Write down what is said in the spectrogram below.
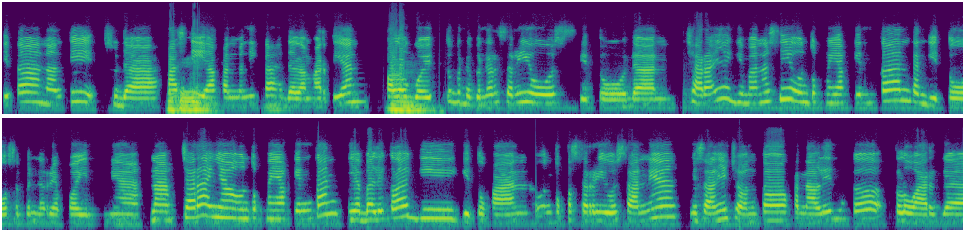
kita nanti sudah pasti akan menikah. Dalam artian kalau Hmm. gue itu benar-benar serius gitu. Dan caranya gimana sih untuk meyakinkan? Kan gitu sebenarnya poinnya. Nah caranya untuk meyakinkan ya balik lagi gitu kan. Untuk keseriusannya misalnya contoh kenalin ke keluarga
